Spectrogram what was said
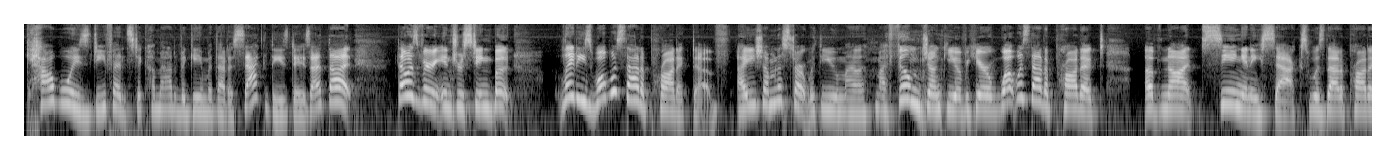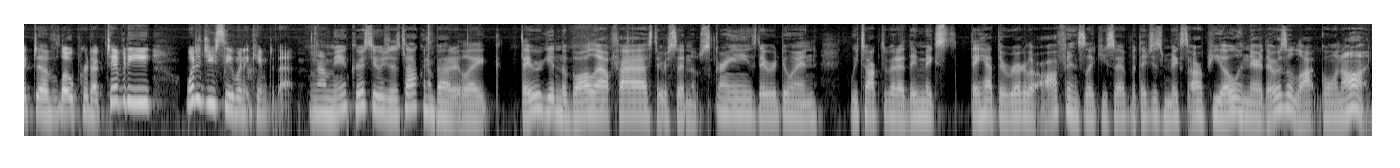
Cowboys defense to come out of a game without a sack these days. I thought that was very interesting, but ladies, what was that a product of? Aisha, I'm going to start with you, my, my film junkie over here. What was that a product of not seeing any sacks? Was that a product of low productivity? What did you see when it came to that? No, me and Kristi was just talking about it. Like they were getting the ball out fast. They were setting up screens. They were doing. We talked about it. They mixed. They had their regular offense, like you said, but they just mixed RPO in there. There was a lot going on.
